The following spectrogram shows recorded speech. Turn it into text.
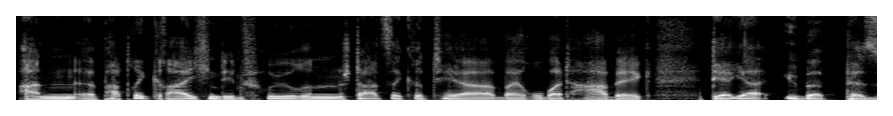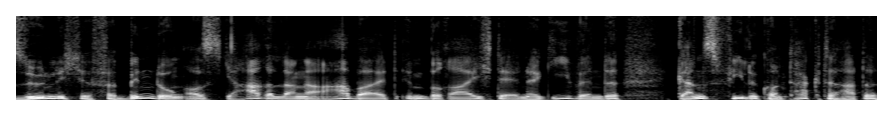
an äh, Patrick Reichen, den früheren Staatssekretär bei Robert Habeck, der ja über persönliche Verbindung aus jahrelanger Arbeit im Bereich der Energiewende ganz viele Kontakte hatte,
